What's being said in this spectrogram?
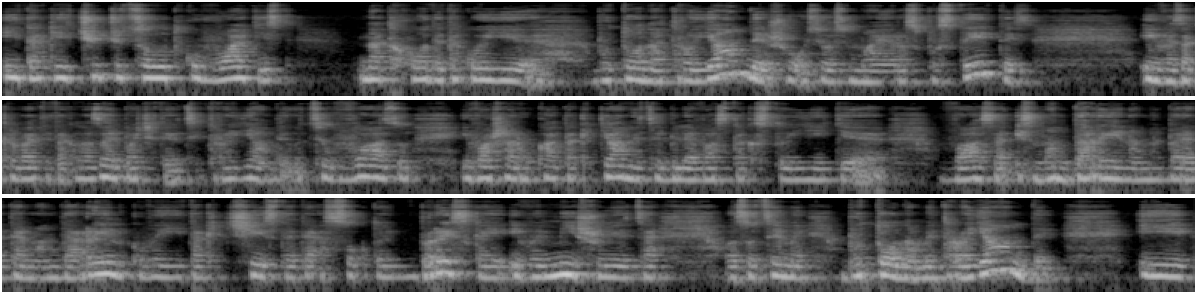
І такий чуть-чуть солодкуватість надходить такої бутона троянди, що ось ось має розпуститись. І ви закриваєте так глаза і бачите оці троянди, оцю вазу, і ваша рука так тянеться, біля вас так стоїть е, ваза із мандаринами. Берете мандаринку, ви її так чистите, а сок той бризкає і вимішується з оцими бутонами троянди. І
